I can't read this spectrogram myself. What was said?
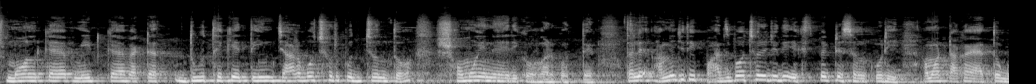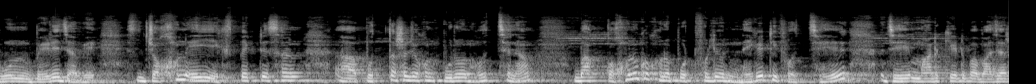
স্মল ক্যাপ মিড ক্যাপ একটা দু থেকে তিন, চার বছর পর্যন্ত সময় নেয় রিকভার করতে। তাহলে আমি যদি পাঁচ বছরে যদি এক্সপেকটেশন করি, আমার টাকা এত গুণ বেড়ে যাবে, যখন এই এক্সপেকটেশন প্রত্যাশা যখন পূরণ হচ্ছে না, বা কখনো কখনো পোর্টফোলিও নেগেটিভ হচ্ছে, যে মার্কেট বা বাজার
